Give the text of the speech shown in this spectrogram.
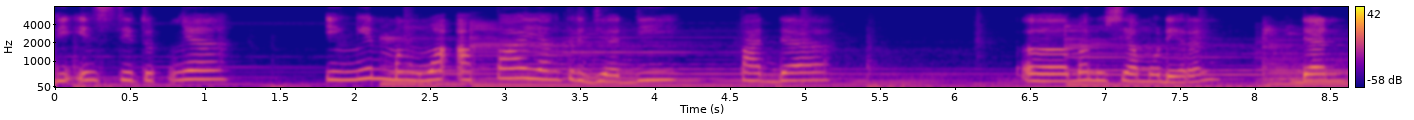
di institutnya ingin menguak apa yang terjadi pada uh, manusia modern dan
